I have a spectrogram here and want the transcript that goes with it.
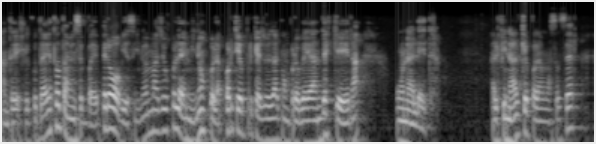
Antes de ejecutar esto también se puede. Pero obvio, si no es mayúscula, es minúscula. ¿Por qué? Porque yo ya comprobé antes que era una letra. Al final, ¿qué podemos hacer?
